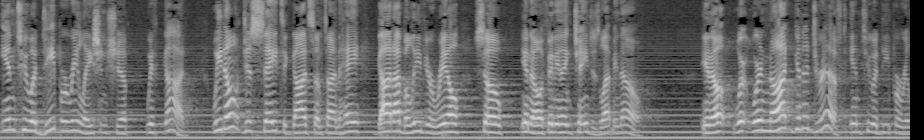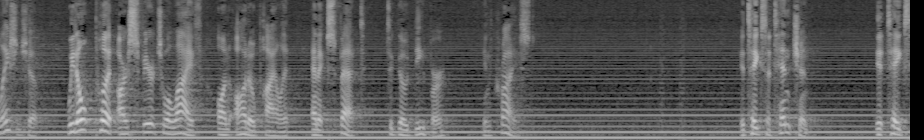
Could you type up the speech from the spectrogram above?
into a deeper relationship with God. We don't just say to God sometime, hey, God, I believe you're real, so, you know, if anything changes, let me know. You know, we're, we're not going to drift into a deeper relationship. We don't put our spiritual life on autopilot and expect to go deeper in Christ. It takes attention, it takes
